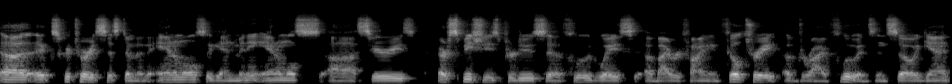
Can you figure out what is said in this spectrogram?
uh, excretory system of animals. Again, many animals uh, series or species produce uh, fluid waste uh, by refining filtrate of derived fluids. And so again,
